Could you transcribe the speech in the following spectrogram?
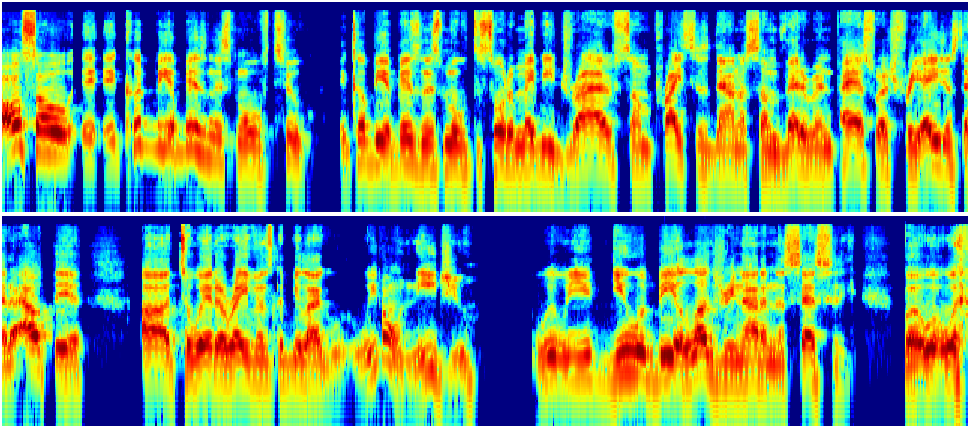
Also, it, it could be a business move too. It could be a business move to sort of maybe drive some prices down of some veteran pass rush free agents that are out there uh, to where the Ravens could be like, we don't need you. We, we, you, would be a luxury, not a necessity. But what what,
